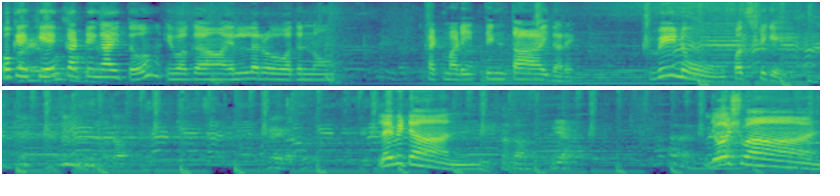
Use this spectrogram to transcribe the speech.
Okay cake cutting ಆಯಿತು. ಇವಾಗ ಎಲ್ಲರೂ ಅದನ್ನು ಕಟ್ ಮಾಡಿ ತಿಂತಾ ಇದ್ದಾರೆ. ವೀಣು ಫಸ್ಟಿಗೆ ಲೆವಿಟನ್ ಜೋಶ್ವಾನ್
